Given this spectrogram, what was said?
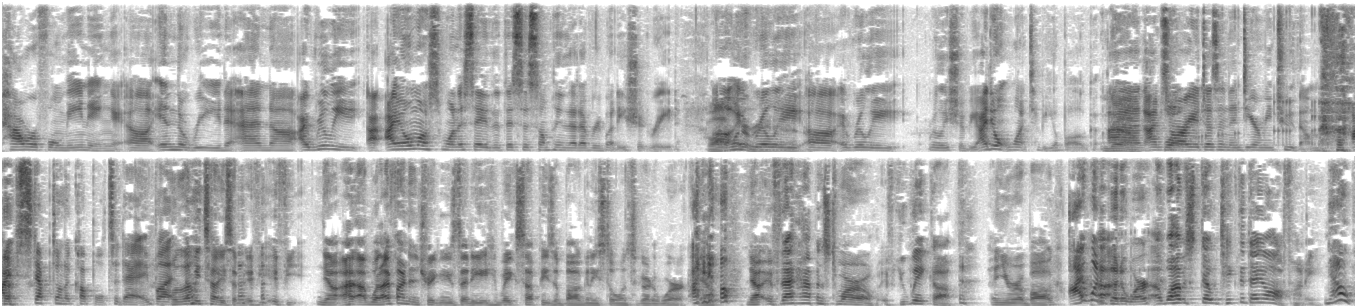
powerful meaning uh, in the read and uh, i really i, I almost want to say that this is something that everybody should read well, I uh, it really it. Uh, it really really should be i don't want to be a bug No. and i'm Well- sorry it doesn't endear me to them i've stepped on a couple today but Well, let me tell you something. If you, if you now, I, I, what I find intriguing is that he, he wakes up, he's a bug, and he still wants to go to work. I now, know. now, if that happens tomorrow, if you wake up and you're a bug, I wanna go to work. Uh, well, I was no, take the day off, honey. no,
